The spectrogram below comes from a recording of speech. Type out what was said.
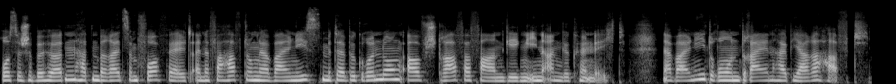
Russische Behörden hatten bereits im Vorfeld eine Verhaftung Nawalnys mit der Begründung auf Strafverfahren gegen ihn angekündigt. Nawalny drohen dreieinhalb Jahre Haft.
